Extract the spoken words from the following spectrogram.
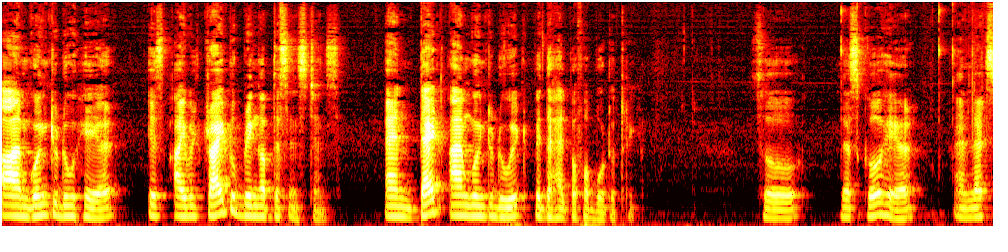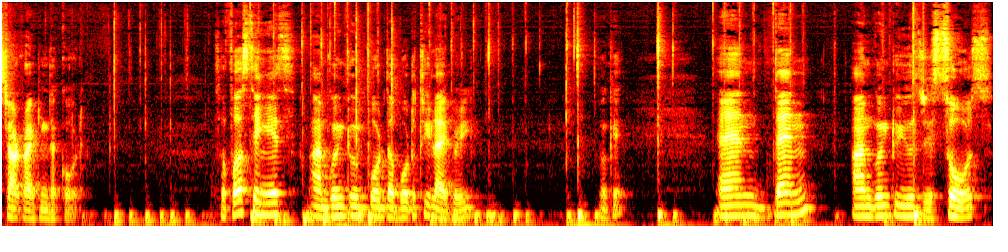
I'm going to do here is I will try to bring up this instance and that I'm going to do it with the help of a Boto3. So let's go here and let's start writing the code. So first thing is I'm going to import the Boto3 library. Okay. And then I'm going to use resource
